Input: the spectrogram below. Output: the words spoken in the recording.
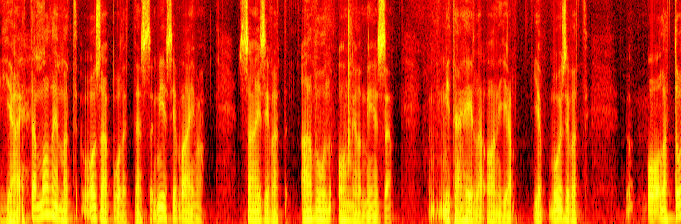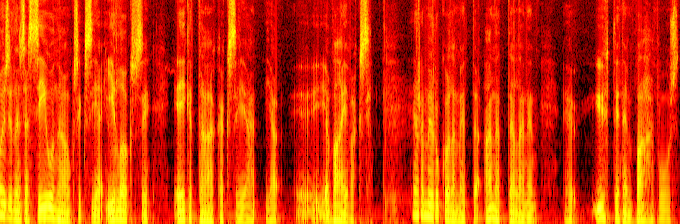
ja että molemmat osapuolet tässä, mies ja vaimo, saisivat avun ongelmiinsa, mitä heillä on ja, ja voisivat olla toisillensa siunaukseksi ja iloksi, eikä taakaksi ja, ja, ja vaivaksi. Herra, me rukoilemme, että anna tällainen yhteinen vahvuus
